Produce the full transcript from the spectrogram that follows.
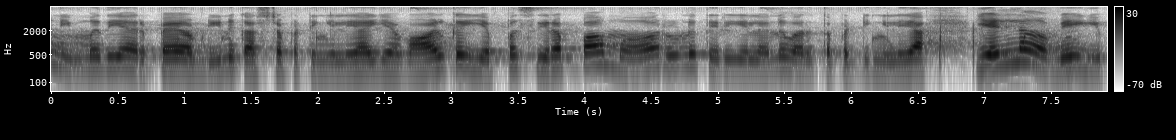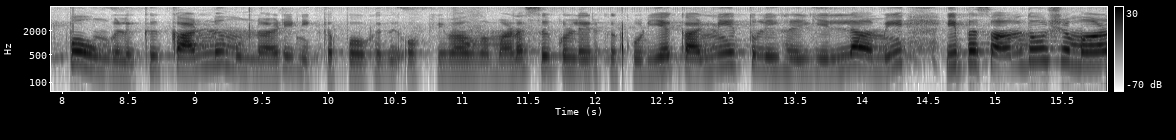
நிம்மதியாக இருப்பேன் அப்படின்னு கஷ்டப்பட்டீங்க இல்லையா? என் வாழ்க்கை எப்போ சிறப்பாக மாறும்னு தெரியலைன்னு வருத்தப்பட்டீங்க இல்லையா? எல்லாமே இப்போ உங்களுக்கு கண்ணு முன்னாடி நிற்க போகுது. ஓகேவா? உங்கள் மனசுக்குள்ளே இருக்கக்கூடிய கண்ணீர் துளிகள் எல்லாமே இப்போ சந்தோஷமான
